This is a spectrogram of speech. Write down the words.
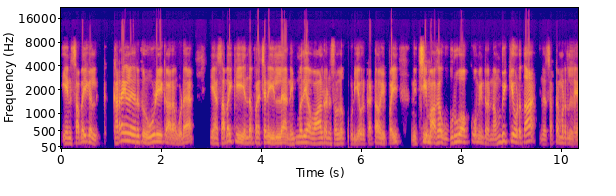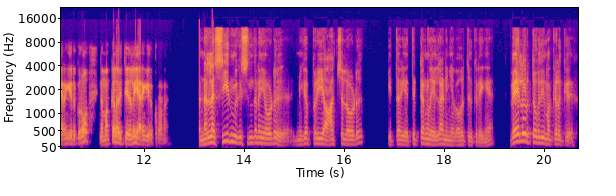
என் சபைகள் கடையில் இருக்கிற ஊழியக்காரன் கூட என் சபைக்கு எந்த பிரச்சனையும் இல்லை நிம்மதியா வாழ்றேன்னு சொல்லக்கூடிய ஒரு கட்டமைப்பை நிச்சயமாக உருவாக்குவோம் என்ற நம்பிக்கையோடு தான் இந்த சட்டமன்றத்தில் இறங்கி இருக்கிறோம். இந்த மக்களவை தேர்தலில் இறங்கி இருக்கிறோம் நல்ல சீர்மிகு சிந்தனையோடு மிகப்பெரிய ஆற்றலோடு இத்தகைய திட்டங்களை எல்லாம் நீங்க வகுத்திருக்கிறீங்க. வேலூர் தொகுதி மக்களுக்கு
